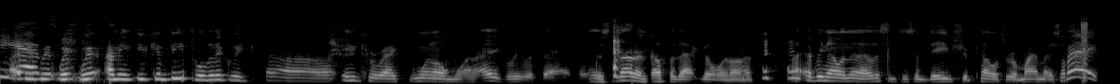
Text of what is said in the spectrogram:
I mean, we're, we're, we're, I mean, you can be politically uh, incorrect one on one. I agree with that. And there's not enough of that going on. Uh, every now and then I listen to some Dave Chappelle to remind myself, hey,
